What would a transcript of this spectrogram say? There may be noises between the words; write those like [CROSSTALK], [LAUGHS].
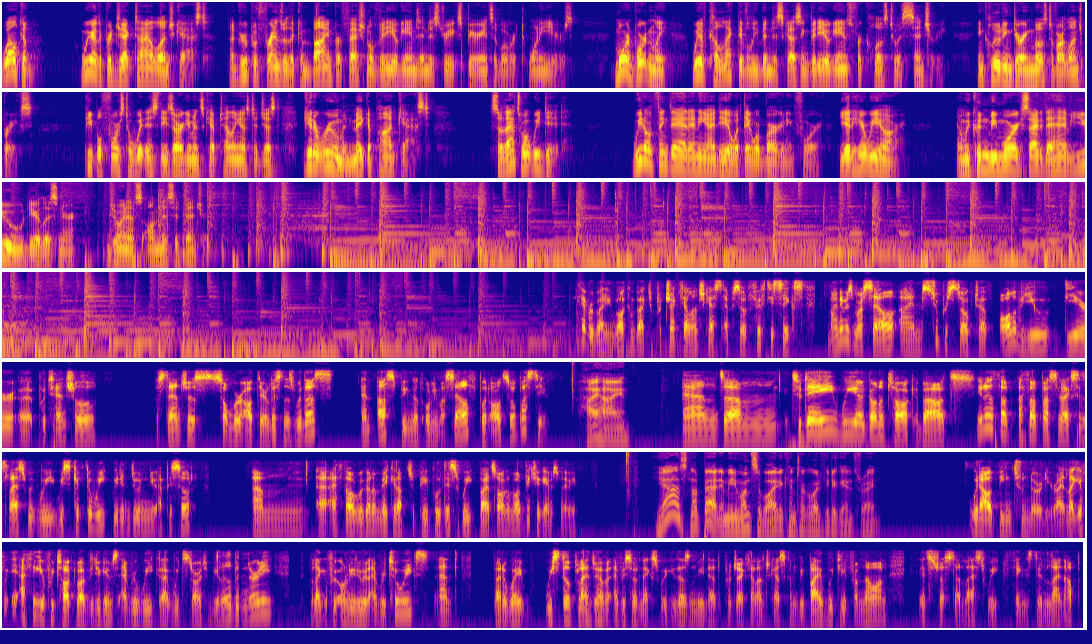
Welcome. We are the Projectile Lunchcast, a group of friends with a combined professional video games industry experience of over 20 years. More importantly, we have collectively been discussing video games for close to a century, including during most of our lunch breaks. People forced to witness these arguments kept telling us to just get a room and make a podcast. So that's what we did. We don't think they had any idea what they were bargaining for, yet here we are. And we couldn't be more excited to have you, dear listener, join us on this adventure. Hey everybody, welcome back to Projectile Lunchcast episode 56. My name is Marcel. I'm super stoked to have all of you, dear uh, potential stanches somewhere out there listeners with us, and us being not only myself, but also Basti. Hi, hi. And um, today we are gonna talk about, you know, I thought I thought Basti like since last week we we skipped a week, we didn't do a new episode. Um, uh, I thought we are gonna make it up to people this week by talking about video games, maybe. Yeah, it's not bad. I mean, once in a while you can talk about video games, right? without being too nerdy, right? Like if I think if we talked about video games every week, like we'd start to be a little bit nerdy. But like if we only do it every two weeks, and by the way, we still plan to have an episode next week. It doesn't mean that the Projectile Lunchcast is going to be bi-weekly from now on. It's just that last week things didn't line up.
